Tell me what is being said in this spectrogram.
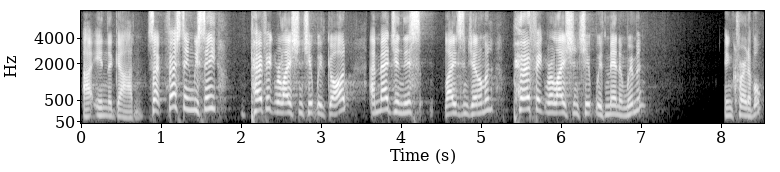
uh, in the garden. So, first thing we see, perfect relationship with God. Imagine this, ladies and gentlemen, perfect relationship with men and women. Incredible.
